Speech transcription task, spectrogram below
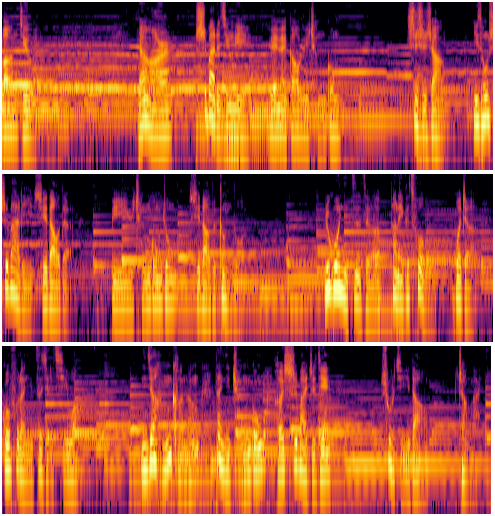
wrongdoing. 然而，失败的经历远远高于成功。事实上，你从失败里学到的，比与成功中学到的更多。如果你自责犯了一个错误，或者辜负了你自己的期望，你将很可能在你成功和失败之间竖起一道障碍。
